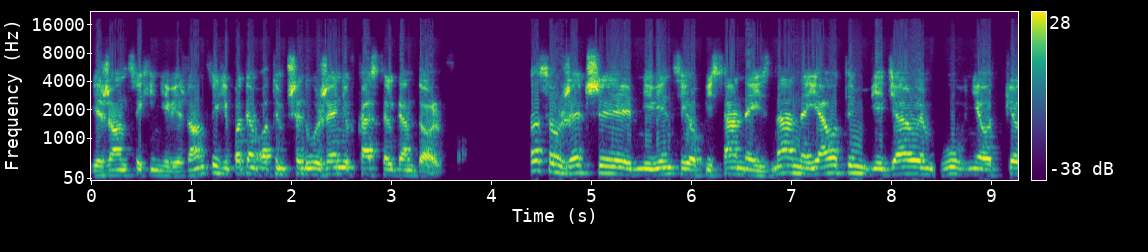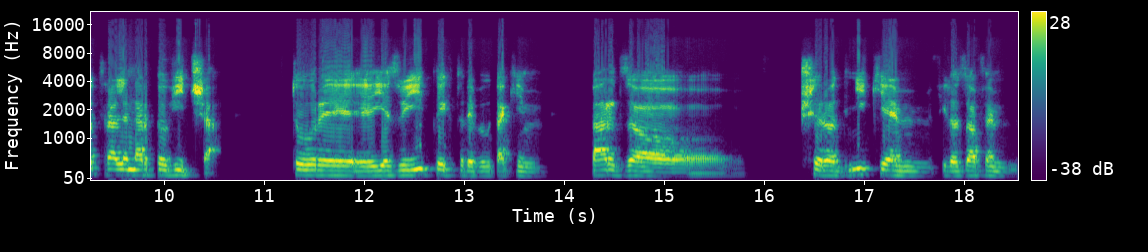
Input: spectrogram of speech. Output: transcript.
wierzących i niewierzących, i potem o tym przedłużeniu w Castel Gandolfo. To są rzeczy mniej więcej opisane i znane. Ja o tym wiedziałem głównie od Piotra Lenartowicza, który jezuity, który był takim bardzo przyrodnikiem, filozofem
